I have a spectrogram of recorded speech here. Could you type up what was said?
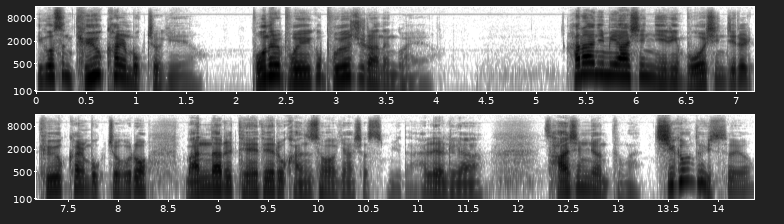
이것은 교육할 목적이에요. 본을 보이고 보여주라는 거예요. 하나님이 하신 일이 무엇인지를 교육할 목적으로 만나를 대대로 간수하게 하셨습니다. 할렐루야. 40년 동안 지금도 있어요.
